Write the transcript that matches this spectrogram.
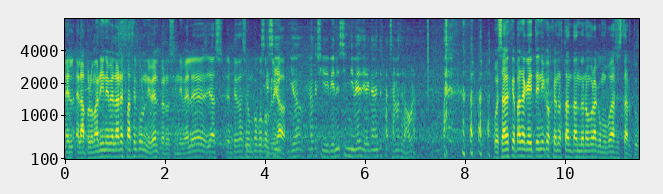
el, el aplomar y nivelar es fácil con un nivel, pero sin niveles ya es- empieza a ser un poco Es que sí, complicado. yo creo que si vienen sin nivel directamente es para echarlos de la obra. Pues sabes qué pasa, que hay técnicos que no están tanto en obra como puedas estar tú.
